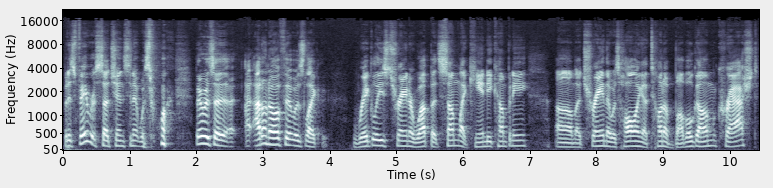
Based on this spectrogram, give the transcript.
but his favorite such incident was there was a I don't know if it was like Wrigley's train or what, but some like candy company, um, a train that was hauling a ton of bubble gum crashed.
